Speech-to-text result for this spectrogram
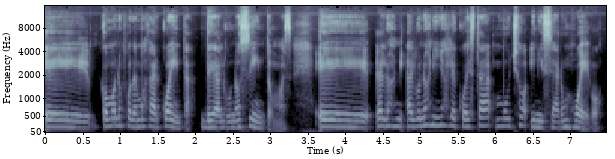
eh, ¿cómo nos podemos dar cuenta de algunos síntomas? a, algunos niños les cuesta mucho iniciar un juego.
